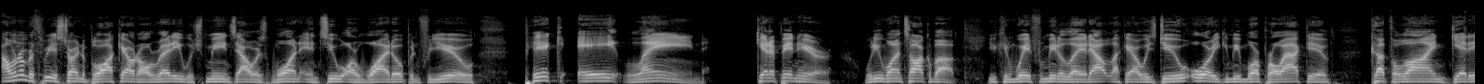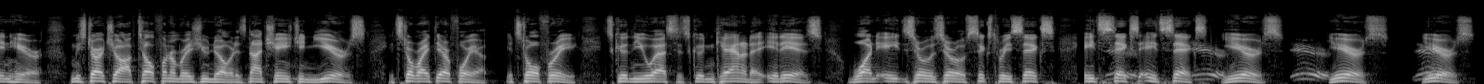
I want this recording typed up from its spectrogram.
hour number three is starting to block out already, which means hours one and two are wide open for you. Pick a lane. Get up in here. What do you want to talk about? You can wait for me to lay it out like I always do, or you can be more proactive. Cut the line, get in here. Let me start you off. Telephone number as you know it has not changed in years. It's still right there for you. It's toll free. It's good in the U.S., it's good in Canada. It is 1 800 636 8686. Years. Years. Years.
